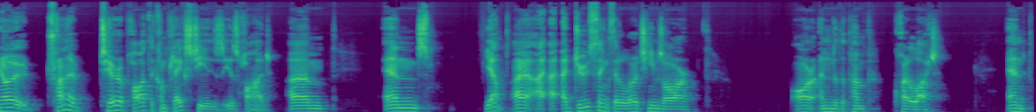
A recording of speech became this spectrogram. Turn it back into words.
you know, trying to tear apart the complexity is is hard. Um, and yeah, I, I, I do think that a lot of teams are are under the pump quite a lot. And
